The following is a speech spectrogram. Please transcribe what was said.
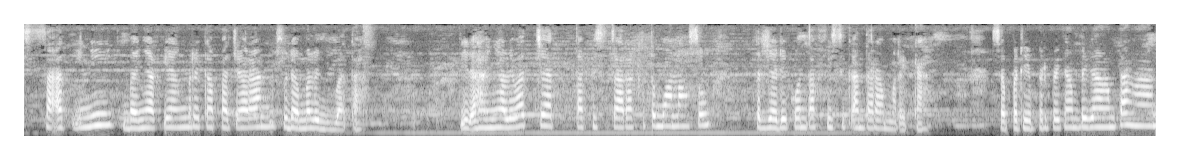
saat ini banyak yang mereka pacaran sudah melebihi batas. Tidak hanya lewat chat tapi secara ketemuan langsung terjadi kontak fisik antara mereka, seperti berpegang-pegangan tangan,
